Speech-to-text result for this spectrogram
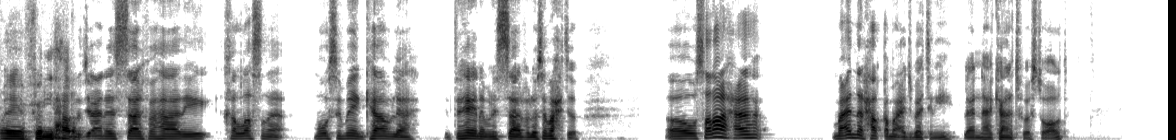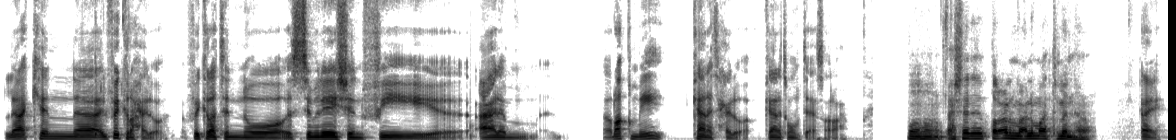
اي في الحرب. رجعنا للسالفة هذه خلصنا موسمين كاملة انتهينا من السالفة لو سمحتوا. وصراحة مع إن الحلقة ما عجبتني لأنها كانت في Westworld لكن آه، الفكرة حلوة. فكرة إنه ال simulation في عالم رقمي كانت حلوة. كانت ممتعة صراحة. عشان يطلعون معلومات منها. أي.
